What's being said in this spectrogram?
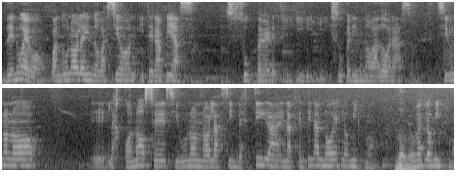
de nuevo, cuando uno habla de innovación y terapias súper y, super innovadoras, si uno no eh, las conoce, si uno no las investiga en Argentina, no es lo mismo. No, no. no es lo mismo.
